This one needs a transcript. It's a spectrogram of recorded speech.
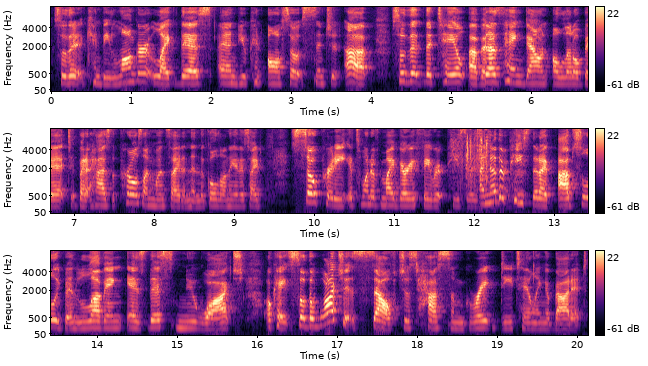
so that it can be longer like this. And you can also cinch it up so that the tail of it does hang down a little bit, but it has the pearls on one side and then the gold on the other side. So pretty. It's one of my very favorite pieces. Another piece that I've absolutely been loving is this new watch. Okay, so the watch itself just has some great detailing about it.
